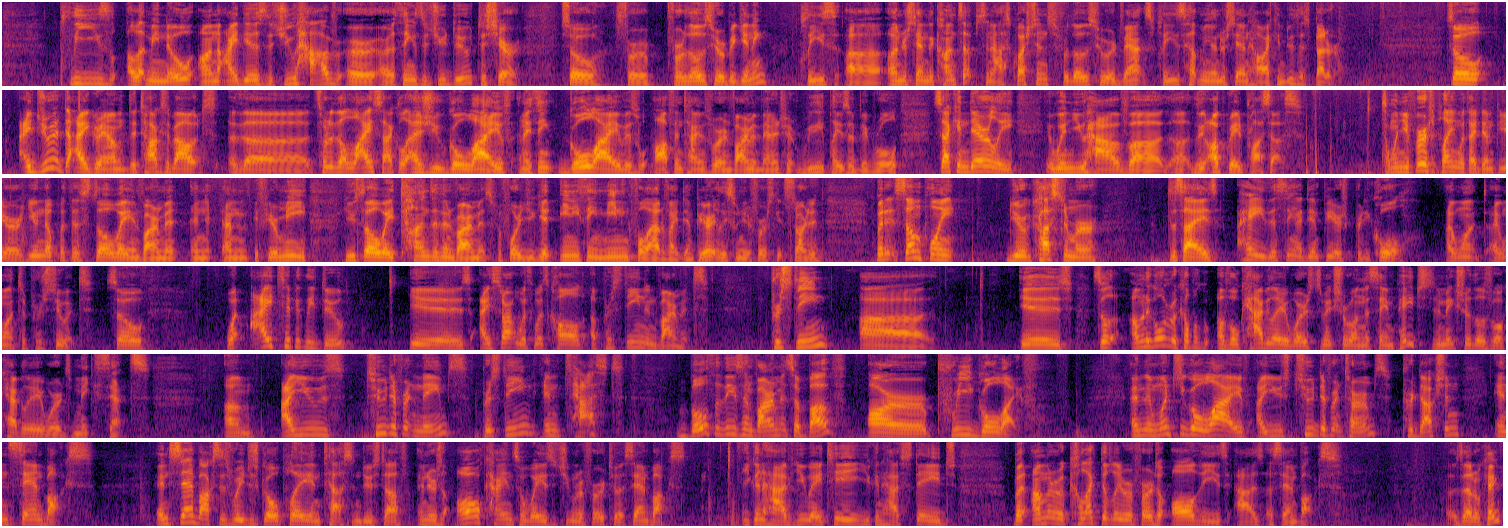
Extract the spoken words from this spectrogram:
please uh, let me know on ideas that you have or, or things that you do to share. So for, for those who are beginning, please uh, understand the concepts and ask questions. For those who are advanced, please help me understand how I can do this better. So I drew a diagram that talks about the sort of the life cycle as you go live, and I think go live is oftentimes where environment management really plays a big role. Secondarily, when you have uh, uh, the upgrade process. So when you're first playing with iDempiere, you end up with this throwaway environment, and, and if you're me, you throw away tons of environments before you get anything meaningful out of iDempiere, at least when you first get started. But at some point, your customer decides, hey, this thing iDempiere is pretty cool. I want, I want to pursue it. So what I typically do is I start with what's called a pristine environment. Pristine uh, is, so I'm gonna go over a couple of vocabulary words to make sure we're on the same page, to make sure those vocabulary words make sense. Um, I use two different names, pristine and test. Both of these environments above are pre-go live. And then once you go live, I use two different terms, production and sandbox. And sandbox is where you just go play and test and do stuff. And there's all kinds of ways that you can refer to a sandbox. You can have UAT, you can have stage, but I'm going to collectively refer to all these as a sandbox. Is that okay?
